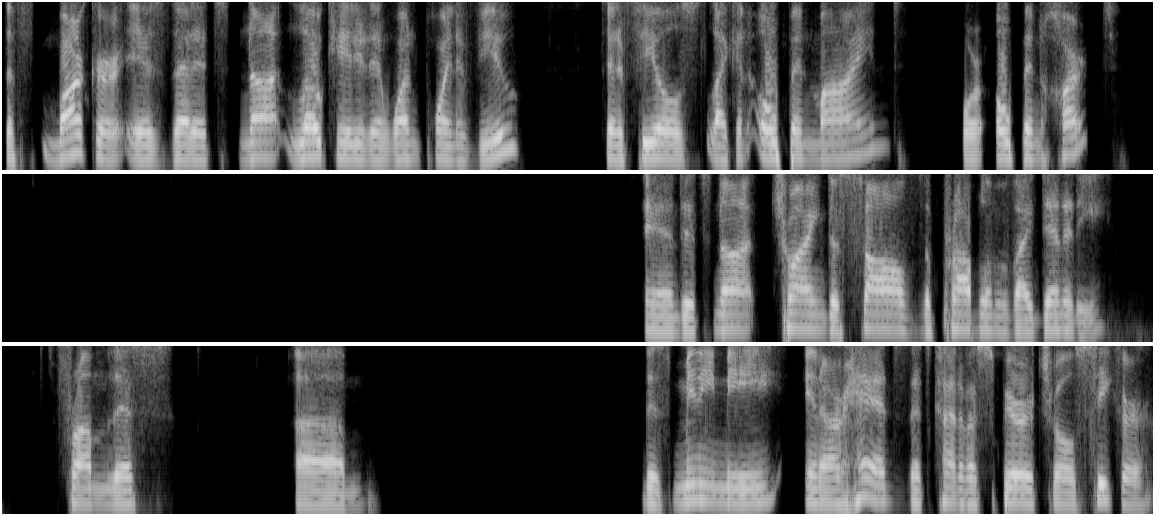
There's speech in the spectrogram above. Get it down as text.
the marker is that it's not located in one point of view, that it feels like an open mind or open heart. And it's not trying to solve the problem of identity from this um, this mini me in our heads that's kind of a spiritual seeker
